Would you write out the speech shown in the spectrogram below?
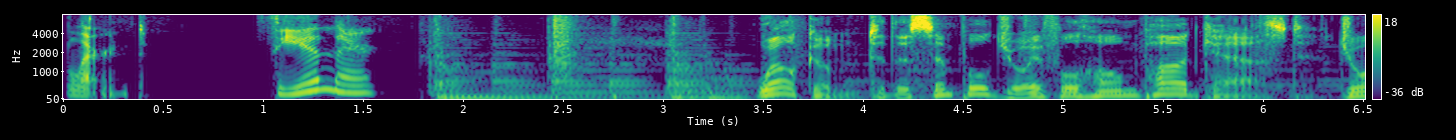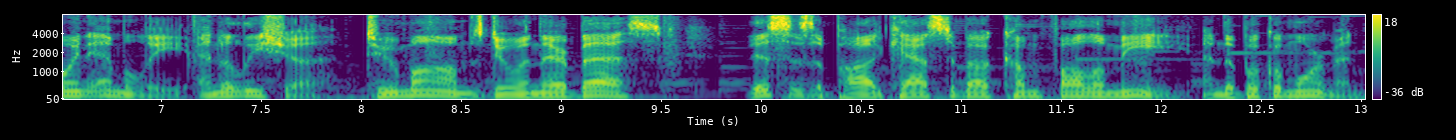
learned. See you in there. Welcome to the Simple Joyful Home Podcast. Join Emily and Alicia, two moms doing their best. This is a podcast about Come Follow Me and the Book of Mormon,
